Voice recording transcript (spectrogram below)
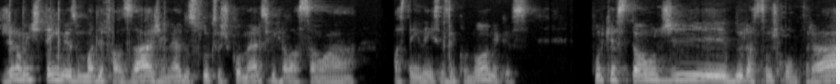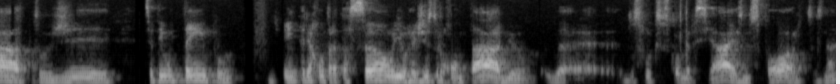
geralmente tem mesmo uma defasagem né, dos fluxos de comércio em relação às tendências econômicas, por questão de duração de contrato, de você tem um tempo entre a contratação e o registro contábil dos fluxos comerciais nos portos, né?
